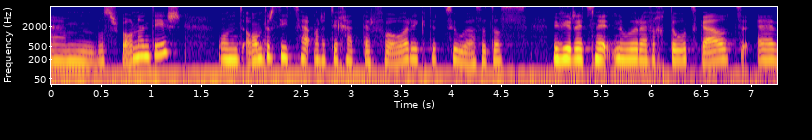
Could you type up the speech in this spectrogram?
ähm, was spannend ist. Und andererseits hat man natürlich auch die Erfahrung dazu. Also das, wir würden jetzt nicht nur einfach totes Geld äh,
